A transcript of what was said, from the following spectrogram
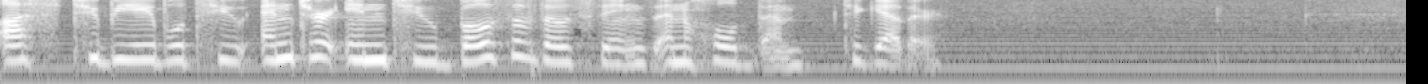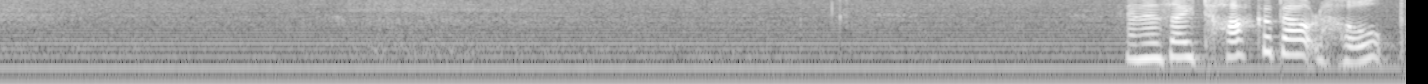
us to be able to enter into both of those things and hold them together. And as I talk about hope,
